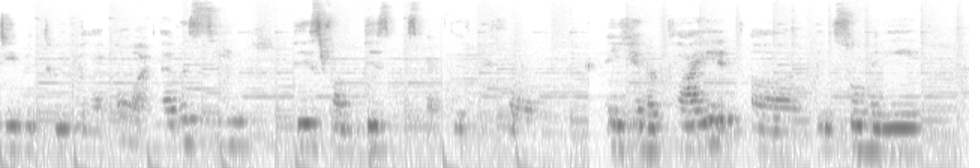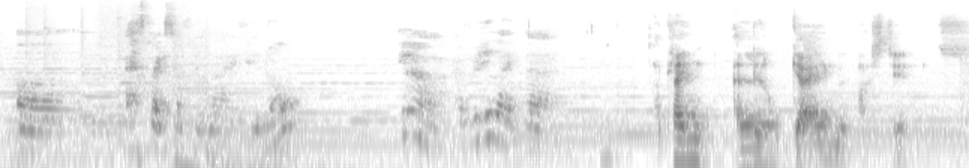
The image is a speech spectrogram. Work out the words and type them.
deep into it. You're like, oh, I've never seen this from this perspective before, and you can apply it uh, in so many uh, aspects of your life. You know? Yeah, I really like that. I play a little game with my students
